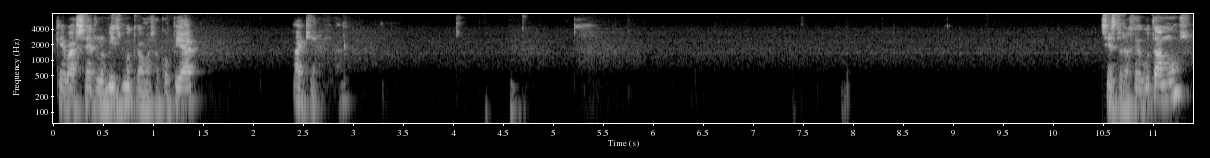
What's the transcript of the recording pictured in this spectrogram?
que va a ser lo mismo que vamos a copiar aquí arriba. Si esto lo ejecutamos,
